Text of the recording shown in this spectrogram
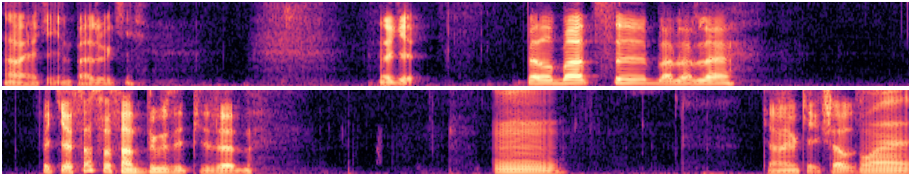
Ah ouais, ok, il y a une page Wiki. Ok. BattleBots, blablabla. Fait qu'il y a 172 épisodes. Hmm, Quand même quelque chose. ouais.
